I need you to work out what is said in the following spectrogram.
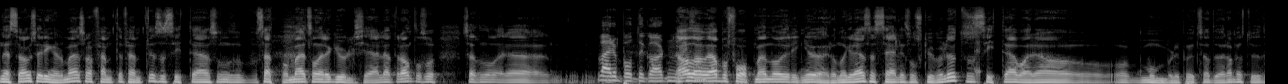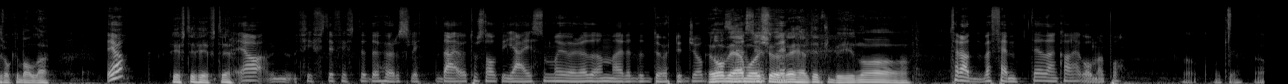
Neste gang så ringer du meg, så er det 50-50, så sitter jeg og setter på meg et sånn der eller et eller annet, og så setter sånn der, Være bodyguarden, Ja, da, liksom. jeg får på meg noe ring i øret og noe greier, så jeg ser litt sånn skummel ut, og så sitter jeg bare og, og mumler på utsida av døra mens du tråkker balle. Ja. 50-50. Ja, 50-50, det høres litt Det er jo tross alt jeg som må gjøre den der the dirty job. Jo, men jeg, men jeg må kjøre helt inn til byen og 30-50, den kan jeg gå med på. Ja, ok, ja.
